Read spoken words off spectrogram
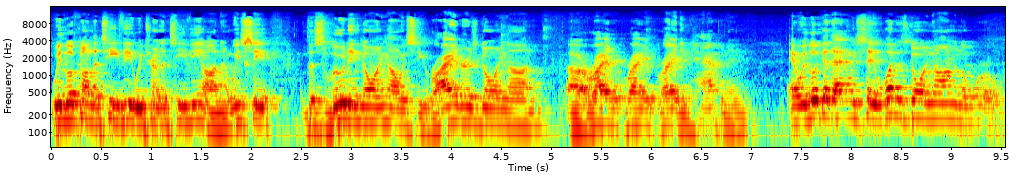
we look on the TV, we turn the TV on, and we see this looting going on, we see rioters going on, uh, riot, riot, rioting happening. And we look at that and we say, what is going on in the world?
